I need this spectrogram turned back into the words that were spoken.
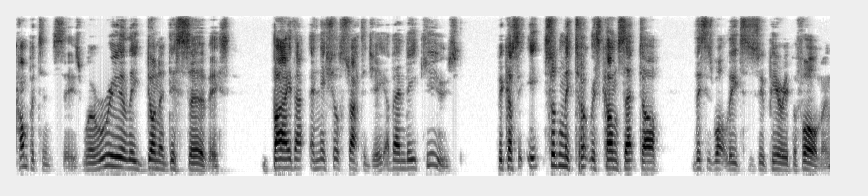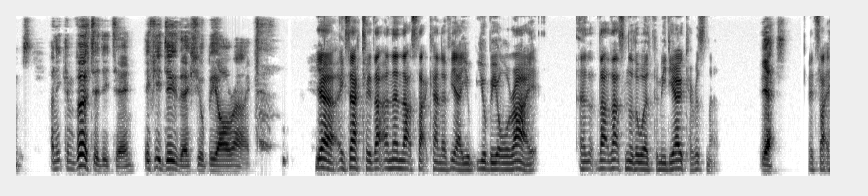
competencies were really done a disservice by that initial strategy of NVQs because it suddenly took this concept of this is what leads to superior performance and it converted it in if you do this you'll be all right. Yeah exactly. That and then that's that kind of yeah you, you'll be all right uh, that that's another word for mediocre, isn't it? Yes. It's like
